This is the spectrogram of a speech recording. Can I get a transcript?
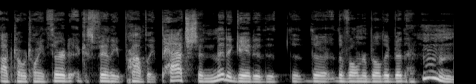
October 23rd, Xfinity promptly patched and mitigated the, the, the, the vulnerability. But hmm,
